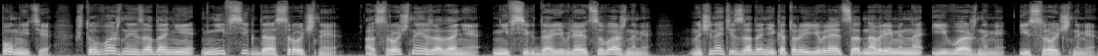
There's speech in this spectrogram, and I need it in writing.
Помните, что важные задания не всегда срочные, а срочные задания не всегда являются важными – Начинайте с заданий, которые являются одновременно и важными, и срочными.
